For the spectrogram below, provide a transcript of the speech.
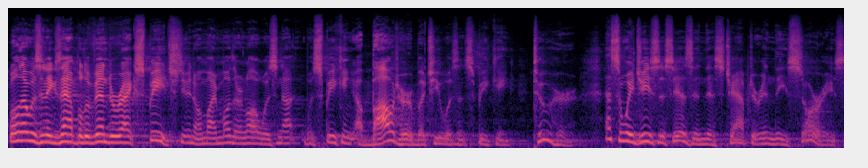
Well, that was an example of indirect speech. You know, my mother-in-law was not was speaking about her, but she wasn't speaking to her. That's the way Jesus is in this chapter, in these stories.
